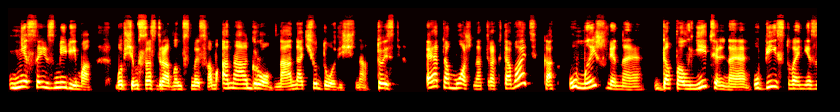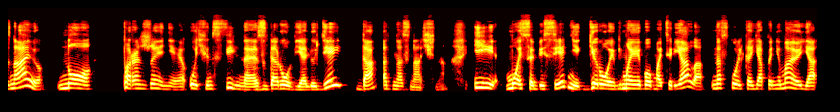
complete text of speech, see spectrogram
несоизмерима, в общем, со здравым смыслом. Она огромна, она чудовищна. То есть это можно трактовать как умышленное, дополнительное убийство, не знаю, но поражение очень сильное здоровья людей, да, однозначно. И мой собеседник, герой моего материала, насколько я понимаю, я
